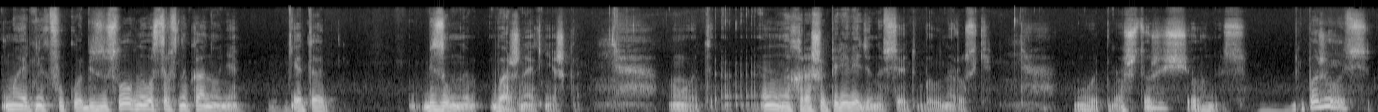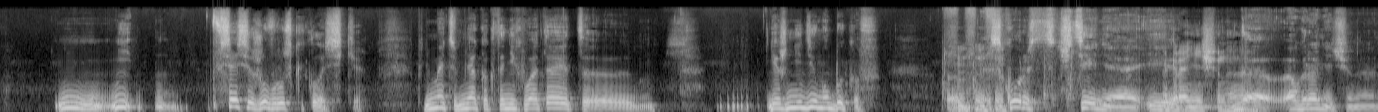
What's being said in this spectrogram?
«Маятник Фуко», безусловно. «Остров накануне». Это безумно важная книжка. Вот. Она хорошо переведена, все это было на русский. Вот. А что же еще у нас? Ну, пожалуй, все. Не, вся сижу в русской классике. Понимаете, у меня как-то не хватает... Э, я же не Дима Быков. Э, скорость чтения и... Ограничена. Да, да. ограничена.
